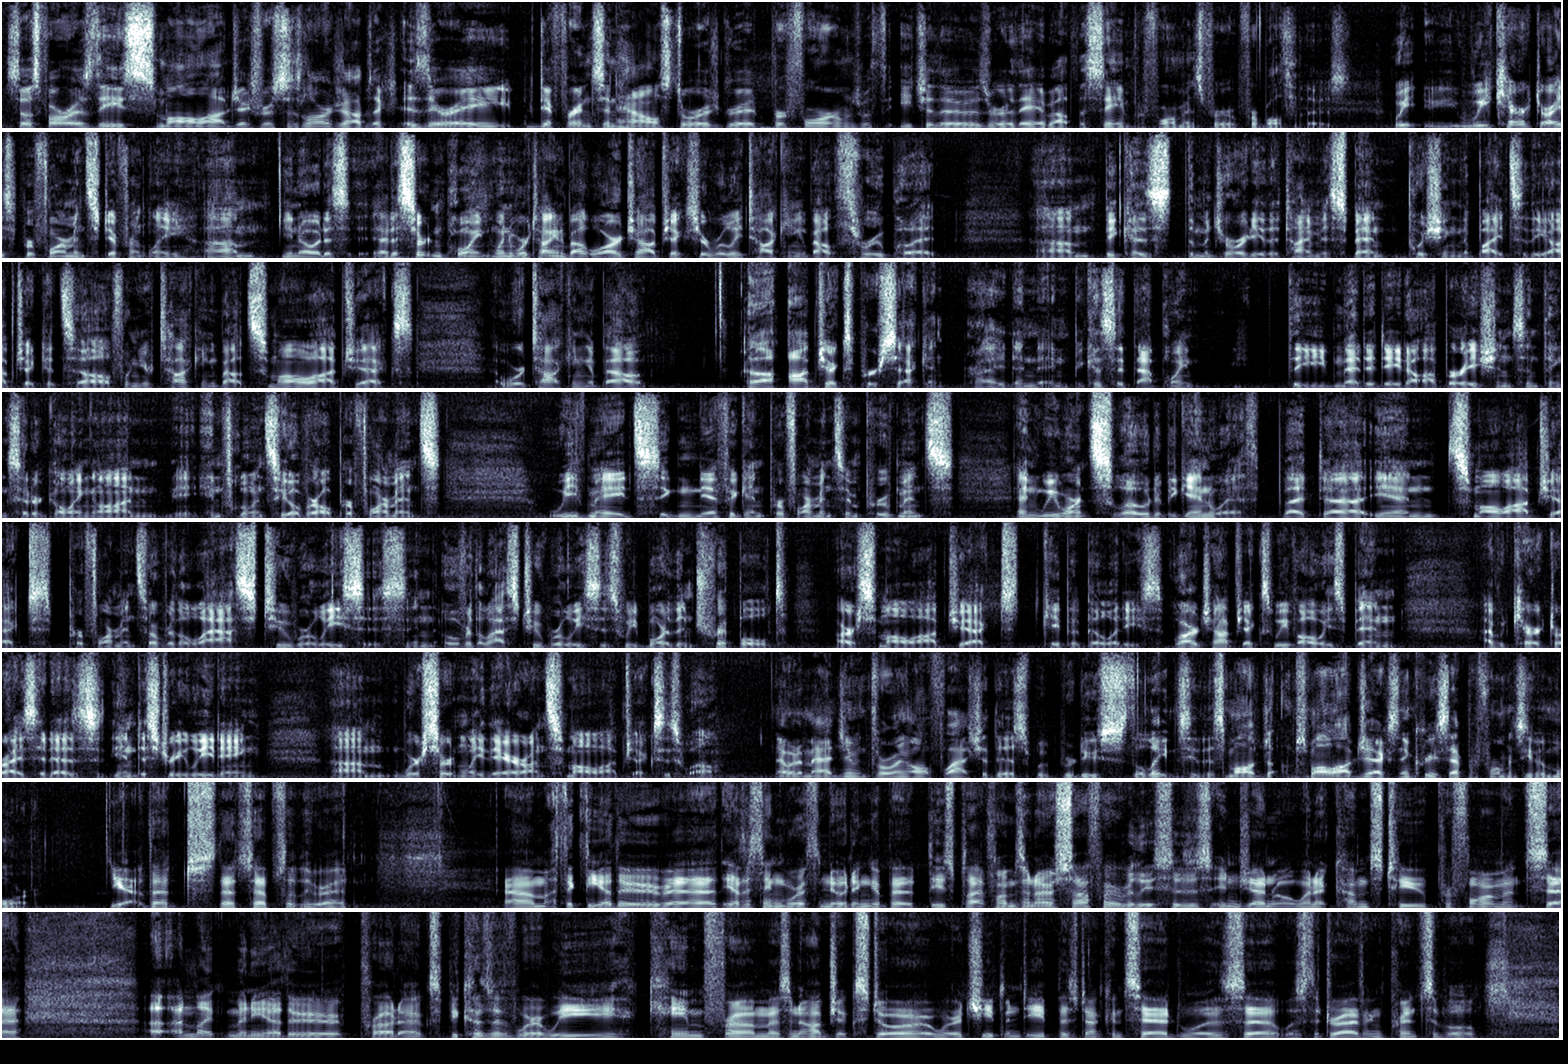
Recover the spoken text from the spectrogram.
So, as far as these small objects versus large objects, is there a difference in how Storage Grid performs with each of those, or are they about the same performance for, for both of those? We, we characterize performance differently. Um, you know, at a, at a certain point, when we're talking about large objects, you're really talking about throughput um, because the majority of the time is spent pushing the bytes of the object itself. When you're talking about small objects, uh, we're talking about uh, objects per second, right? And, and because at that point, the metadata operations and things that are going on influence the overall performance. We've made significant performance improvements, and we weren't slow to begin with, but uh, in small object performance over the last two releases. And over the last two releases, we've more than tripled our small object capabilities. Large objects, we've always been, I would characterize it as industry leading. Um, we're certainly there on small objects as well. I would imagine throwing all flash at this would reduce the latency of the small small objects and increase that performance even more. Yeah, that's that's absolutely right. Um, I think the other uh, the other thing worth noting about these platforms and our software releases in general, when it comes to performance. Uh, uh, unlike many other products, because of where we came from as an object store, where cheap and deep, as Duncan said, was uh, was the driving principle,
